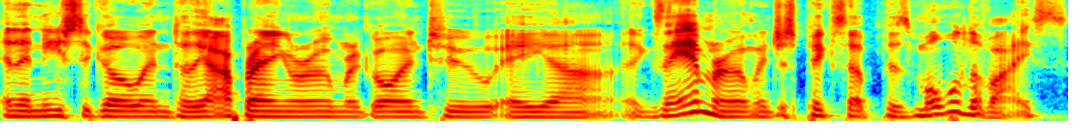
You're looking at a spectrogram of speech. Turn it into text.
and then needs to go into the operating room or go into a uh, exam room and just picks up his mobile device.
